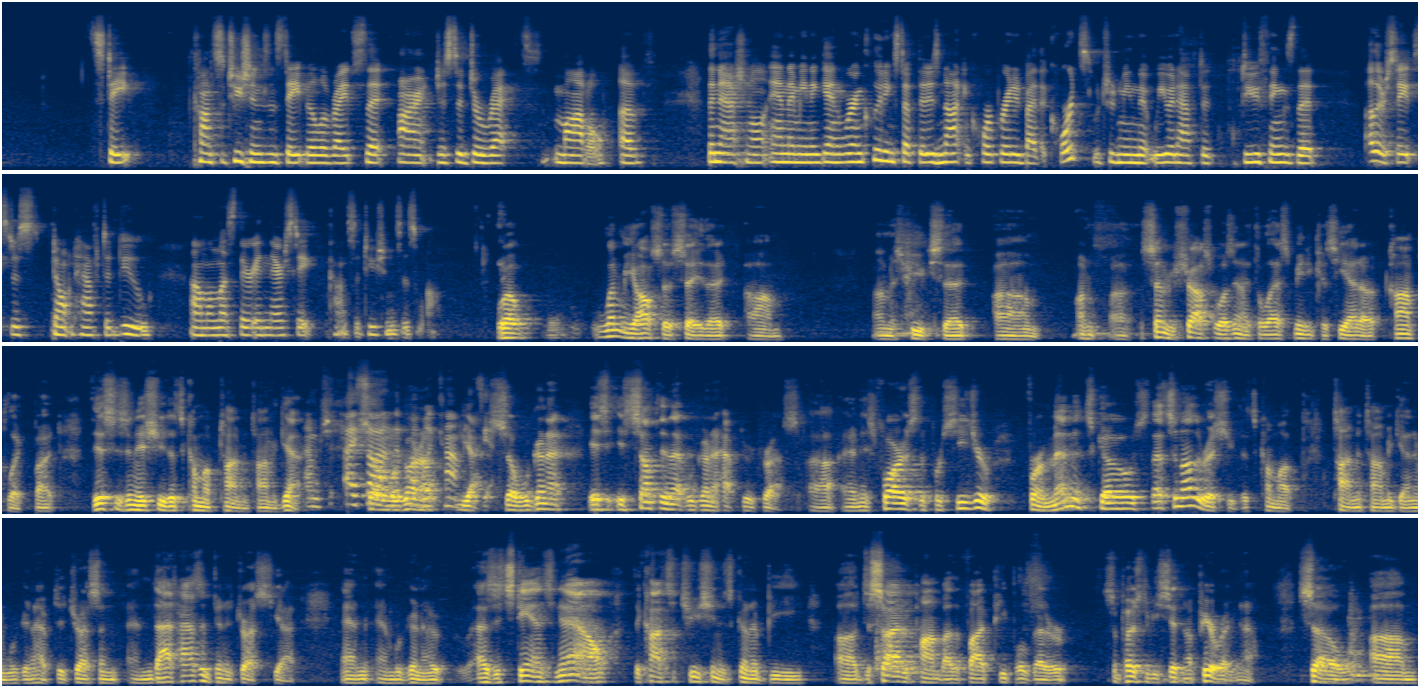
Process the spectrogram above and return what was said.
state constitutions and state bill of rights that aren't just a direct model of the national. And i mean again we're including stuff that is not incorporated by the courts which would mean that we would have to do things that other states just don't have to do um, unless they're in their state constitutions as well. Well, let me also say that, um, uh, Ms. Fuchs, that, um, um, uh, Senator Strauss wasn't at the last meeting because he had a conflict, but this is an issue that's come up time and time again. i'm sure i saw in we're the gonna- public comments yes, yeah. So we're gonna, it's, it's something that we're gonna have to address. Uh, and as far as the procedure for amendments goes, that's another issue that's come up time and time again, and we're gonna have to address, and, and that hasn't been addressed yet. And, and we're gonna, as it stands now, the Constitution is gonna be, uh, decided upon by the five people that are supposed to be sitting up here right now. So, um,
